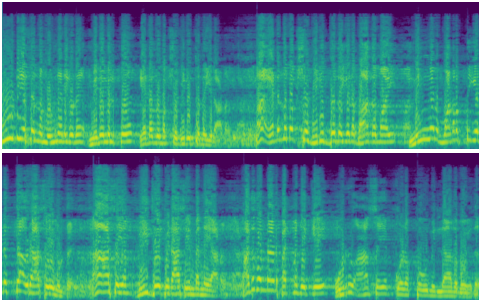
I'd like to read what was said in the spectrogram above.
യു ഡി എഫ് എന്ന മുന്നണിയുടെ നിലനിൽപ്പ് ഇടതുപക്ഷ വിരുദ്ധതയിലാണ്. ആ ഇടതുപക്ഷ വിരുദ്ധതയുടെ ഭാഗമായി നിങ്ങൾ വളർത്തിയെടുത്ത ഒരു ആശയമുണ്ട്. ആ ആശയം ബി ജെ പിയുടെ ആശയം തന്നെയാണ്. അതുകൊണ്ടാണ് പത്മജയ്ക്ക് ഒരു ആശയക്കുഴപ്പവും ഇല്ലാതെ പോയത്.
